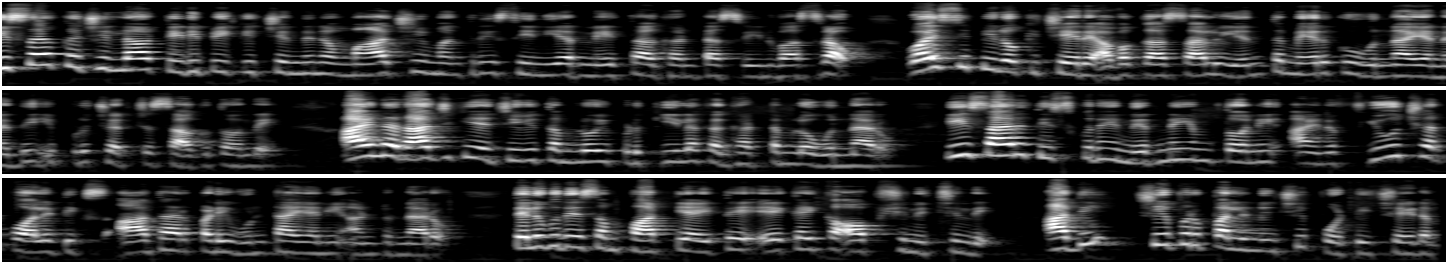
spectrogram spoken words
విశాఖ జిల్లా టీడీపీకి చెందిన మాజీ మంత్రి సీనియర్ నేత గంటా శ్రీనివాసరావు వైసీపీలోకి చేరే అవకాశాలు ఎంత మేరకు ఉన్నాయన్నది ఇప్పుడు చర్చ సాగుతోంది. ఆయన రాజకీయ జీవితంలో ఇప్పుడు కీలక ఘట్టంలో ఉన్నారు. ఈసారి తీసుకునే నిర్ణయంతోనే ఆయన ఫ్యూచర్ పాలిటిక్స్ ఆధారపడి ఉంటాయని అంటున్నారు. తెలుగుదేశం పార్టీ అయితే ఏకైక ఆప్షన్ ఇచ్చింది. అది చీపురుపల్లి నుంచి పోటీ చేయడం.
